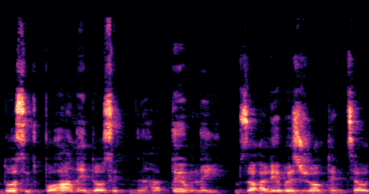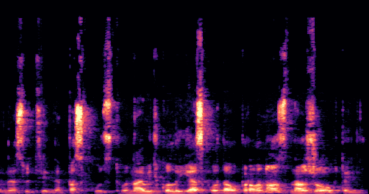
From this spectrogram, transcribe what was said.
Досить поганий, досить негативний. Взагалі, весь жовтень це одне суцільне паскудство. Навіть коли я складав прогноз на жовтень,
